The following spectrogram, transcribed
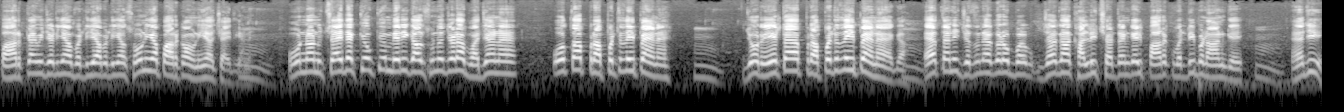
ਪਾਰਕਾਂ ਵੀ ਜਿਹੜੀਆਂ ਵੱਡੀਆਂ ਵੱਡੀਆਂ ਸੋਹਣੀਆਂ ਪਾਰਕਾਂ ਹੋਣੀਆਂ ਚਾਹੀਦੀਆਂ ਨੇ। ਉਹਨਾਂ ਨੂੰ ਚਾਹੀਦਾ ਕਿਉਂਕਿ ਮੇਰੀ ਗੱਲ ਸੁਣੋ ਜਿਹੜਾ ਵਜਨ ਹੈ ਉਹ ਤਾਂ ਪ੍ਰਾਪਰਟੀ ਦਾ ਹੀ ਪੈਣਾ ਹੈ। ਜੋ ਰੇਟ ਹੈ ਪ੍ਰਾਪਰਟੀ ਦਾ ਹੀ ਪੈਣਾ ਹੈਗਾ। ਇਹ ਤਾਂ ਨਹੀਂ ਜਦੋਂ ਅਗਰ ਉਹ ਬ- ਜਗ੍ਹਾ ਖਾਲੀ ਛੱਡਣਗੇ ਪਾਰਕ ਵੱਡੀ ਬਣਾਉਣਗੇ। ਹੈ। ਜੀ?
